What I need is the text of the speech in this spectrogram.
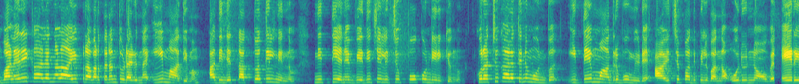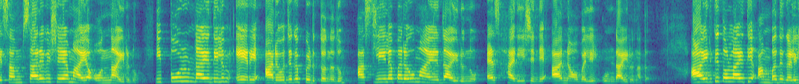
വളരെ കാലങ്ങളായി പ്രവർത്തനം തുടരുന്ന ഈ മാധ്യമം അതിന്റെ തത്വത്തിൽ നിന്നും നിത്യേനെ വ്യതിചലിച്ചു പോക്കൊണ്ടിരിക്കുന്നു. കുറച്ചു കാലത്തിനു മുൻപ് ഇതേ മാതൃഭൂമിയുടെ ആഴ്ച പതിപ്പിൽ വന്ന ഒരു നോവൽ ഏറെ സംസാര വിഷയമായ ഒന്നായിരുന്നു. ഇപ്പോഴുണ്ടായതിലും ഏറെ അരോചകപ്പെടുത്തുന്നതും അശ്ലീലപരവുമായതായിരുന്നു എസ് ഹരീഷിന്റെ ആ നോവലിൽ ഉണ്ടായിരുന്നത്. ആയിരത്തി തൊള്ളായിരത്തി അമ്പതുകളിൽ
